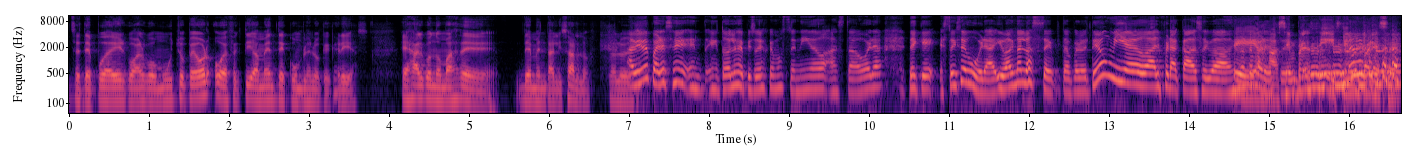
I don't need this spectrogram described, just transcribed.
se te puede ir con algo mucho peor o efectivamente cumples lo que querías. Es algo nomás de, de mentalizarlo, tal vez. A mí me parece en, en todos los episodios que hemos tenido hasta ahora de que estoy segura, Iván no lo acepta, pero tiene un miedo al fracaso, Iván. ¿No te Sí, ajá, parece? siempre, sí, sí me parece.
